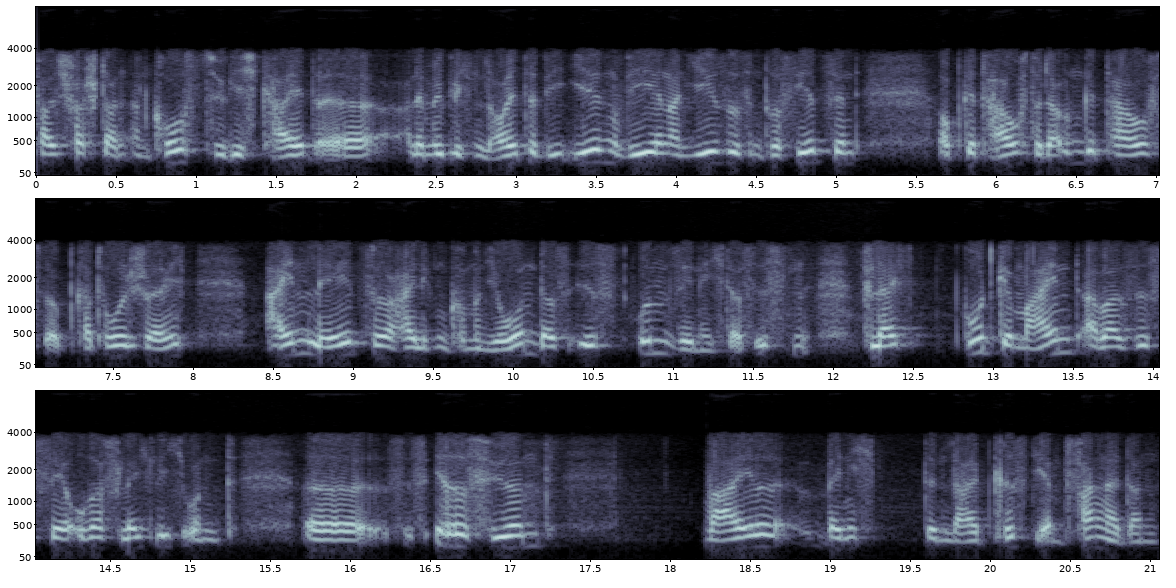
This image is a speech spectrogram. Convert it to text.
falsch verstandenen Großzügigkeit äh, alle möglichen Leute, die irgendwie an Jesus interessiert sind, ob getauft oder ungetauft, ob katholisch oder nicht, einlädt zur heiligen Kommunion, das ist unsinnig. Das ist vielleicht gut gemeint, aber es ist sehr oberflächlich und äh, es ist irreführend, weil wenn ich den Leib Christi empfange, dann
